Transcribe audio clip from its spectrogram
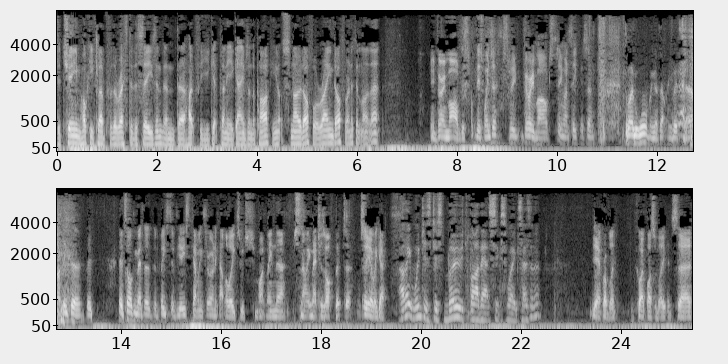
to Cheam Hockey Club for the rest of the season, and uh, hopefully you get plenty of games on the park. You're not snowed off or rained off or anything like that. Been very mild this this winter. It's been very mild. Does anyone think it's um, global warming or something? But uh, I think the, the they're talking about the, the beast of the east coming through in a couple of weeks, which might mean uh, snowy matches off. But uh, we'll see how we go. I think winter's just moved by about six weeks, hasn't it? Yeah, probably, quite possibly. It's uh,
